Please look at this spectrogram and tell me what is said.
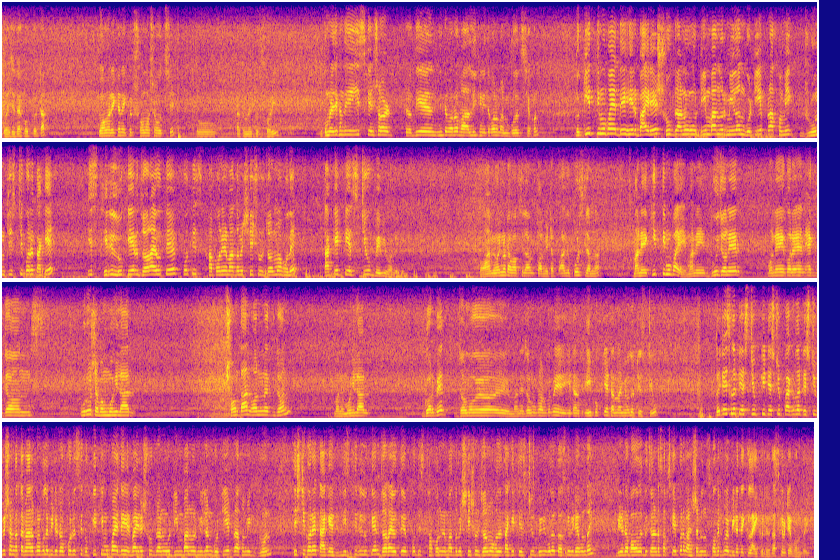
তো এই যে দেখো উত্তরটা। তো আমার এখানে একটু সমস্যা হচ্ছে, তো তার জন্য একটু সরি তো তোমরা যেখান থেকে স্ক্রিনশট দিয়ে নিতে পারো বা লিখে নিতে পারো, আমি বলে দিচ্ছি এখন। তো কৃত্রিম উপায়ে দেহের বাইরে শুক্রাণু ও ডিম্বাণুর মিলন ঘটিয়ে প্রাথমিক ভ্রূণ সৃষ্টি করে তাকে স্থির লুকের জরায়ুতে প্রতিস্থাপনের মাধ্যমে শিশুর জন্ম হলে তাকে টেস্ট টিউব বেবি বলে। তো আমি অন্যটা ভাবছিলাম, তো আমি এটা আগে পড়ছিলাম না। মানে কৃত্রিম উপায়ে মানে দুইজনের মনে করেন একজন পুরুষ এবং মহিলার সন্তান, অন্য একজন মানে মহিলার গর্ভে জন্ম মানে জন্মগ্রহণ করবে, এটার, এই প্রক্রিয়াটার নামই হলো টেস্ট টিউব তো এটাই ছিল টেস্ট টিউব কি টেস্ট টিউব কাকে বলে টেস্ট টিউবের সংখ্যা আমি আরেকবার বলে ভিডিওটা অফ করেছি। কৃত্রিম উপায়ে দেহের বাইরে শুক্রাণু ও ডিম্বাণুর মিলন ঘটিয়ে প্রাথমিক ভ্রূণ সৃষ্টি করে তাকে স্ত্রী লোকের জরায়ুতে প্রতিস্থাপনের মাধ্যমে শিশুর জন্ম হলে তাকে টেস্ট টিউব বেবি বলে। তো আজকে ভিডিও বন্ধই ভিডিওটা ভালো লাগলে চ্যানেলটা সাবস্ক্রাইব করে বা বিজনেস কল করে ভিডিওতে লাইক করে দেবে আজকে ভিডিও বন্ধই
